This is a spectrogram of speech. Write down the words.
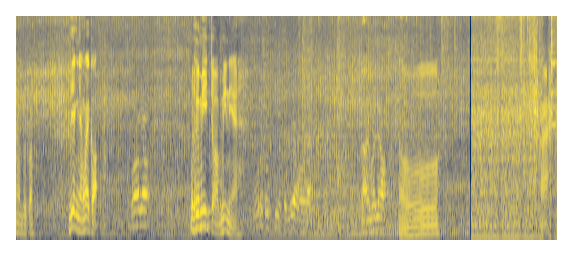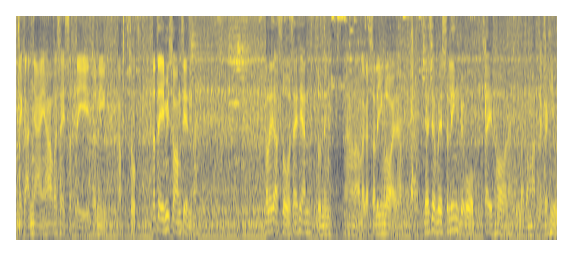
น้ำไปก่อนเรียกอย่างไว้ก่อนพอแล้วมันคือมีจอกมีเนี่ยโอ้ตะกี้เป็นเรื่องอะไรตายมาแล้วโอ้อะในการใหญ่เฮาก็ใส่สเตย์ตัวนี้กับโซสเตย์มีสองเส้นนะ ก็เลยเอาโซใส่แทนส่วนหนึ่งนะครับแล้วก็สลิงลอยครับเดี๋ยวจะไปสลิงไปโอบใต้ท่อนะครับแล้วก็มัดแล้วก็หิ้ว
